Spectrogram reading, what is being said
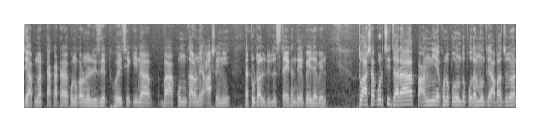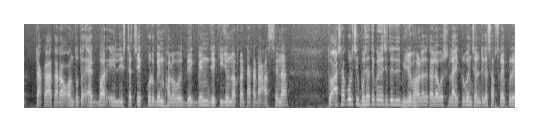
যে আপনার টাকাটা কোনো কারণে রিজেক্ট হয়েছে কি না বা কোন কারণে আসেনি, তার টোটাল ডিটেলসটা এখান থেকে পেয়ে যাবেন। তো আশা করছি যারা পাননি এখনও পর্যন্ত প্রধানমন্ত্রী আবাস যোজনার টাকা, তারা অন্তত একবার এই লিস্টটা চেক করবেন, ভালোভাবে দেখবেন যে কী জন্য আপনার টাকাটা আসছে না। তো আশা করছি বোঝাতে পেরেছি। যদি ভিডিও ভালো লাগে, তাহলে অবশ্যই লাইক করবেন, চ্যানেলটিকে সাবস্ক্রাইব করে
